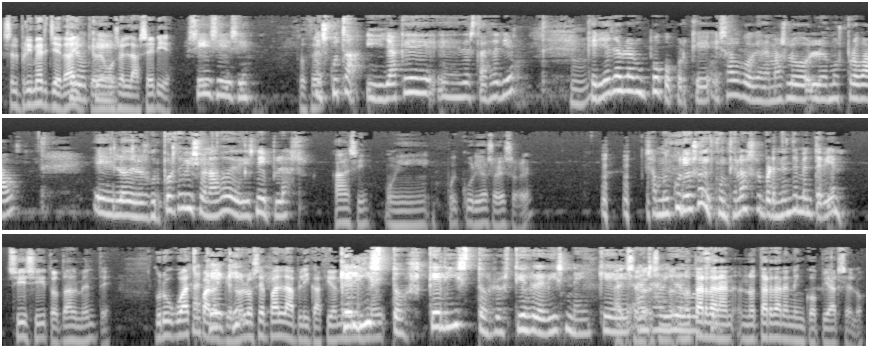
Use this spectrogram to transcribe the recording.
es el primer Jedi que, vemos en la serie. Sí, sí, sí. Escucha, y ya que eh, de esta serie, quería ya hablar un poco, porque es algo que además lo, hemos probado, eh, lo de los grupos de visionado de Disney Plus. Ah, sí, muy, muy curioso eso, ¿eh? o sea, muy curioso y funciona sorprendentemente bien. Sí, sí, totalmente. Group Watch, para el que no lo sepa, la aplicación de Qué listos, qué listos los tíos de Disney que han sabido... no, tardarán, no tardarán en copiárselo.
